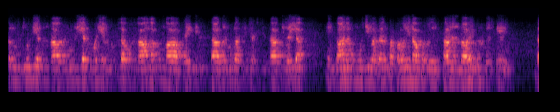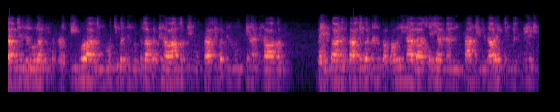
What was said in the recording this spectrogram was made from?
وجودیت لا ضروریت وہی المطلق علامت ما قید لا ضرورت جس ذاتی ویہ ان كان موجبة فقول ناخذ انسان ظاهر بالخير لا بالضرورة فترتيبها من موجبة مطلقة عامة وسالبة ممكنة عامة وإن كان سالبة فقولنا لا شيء من الإنسان بذلك بالخير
